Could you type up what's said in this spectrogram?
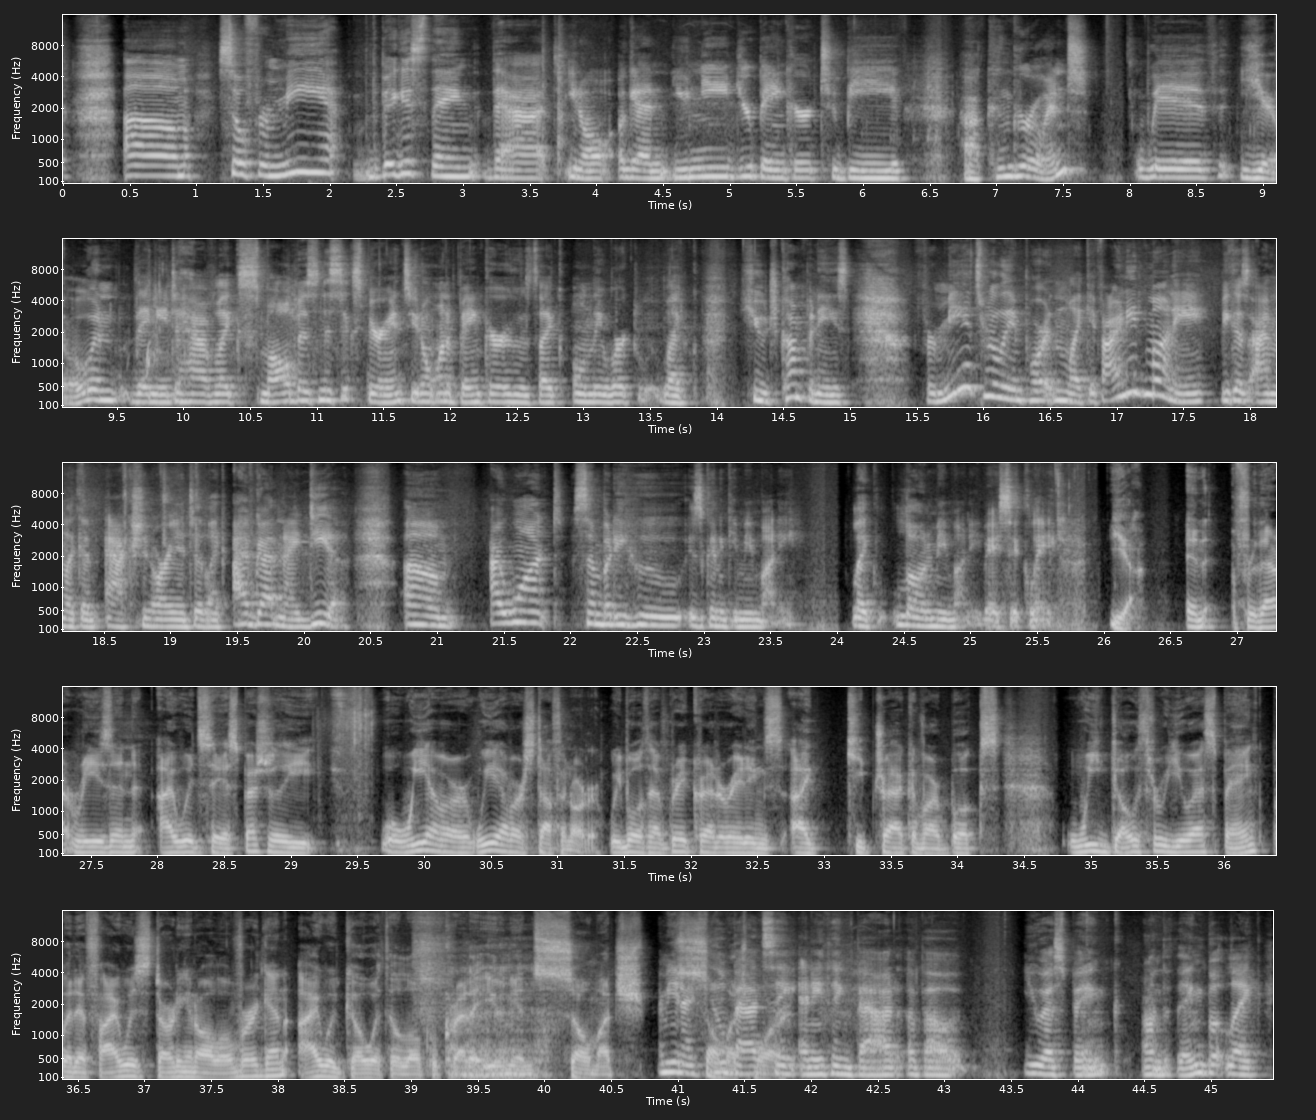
Um, so for me, the biggest thing that, you know, again, you need your banker to be uh, congruent with you and they need to have like small business experience. You don't want a banker who's like only worked with like huge companies. For me it's really important like if i need money because i'm like an action oriented like i've got an idea um, i want somebody who is going to give me money like loan me money basically. Yeah. And for that reason, I would say especially well we have our we have our stuff in order. We both have great credit ratings. I keep track of our books. We go through US Bank, but if I was starting it all over again, I would go with a local credit union so much I mean, I so feel bad more. saying anything bad about US Bank on the thing, but like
